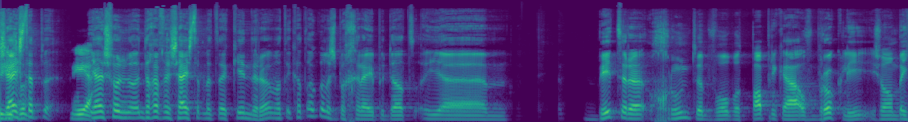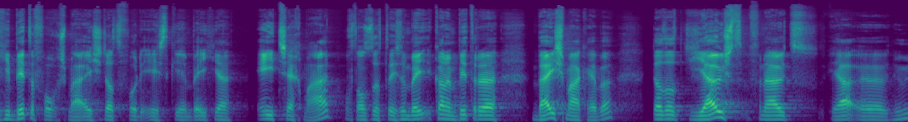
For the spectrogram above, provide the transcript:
zij staat, ja. ja. sorry, nog even, met de kinderen. Want ik had ook wel eens begrepen dat je ehm, bittere groenten, bijvoorbeeld paprika of broccoli, is wel een beetje bitter volgens mij als je dat voor de eerste keer een beetje eet, zeg maar. Of dat is een beetje, kan een bittere bijsmaak hebben. Dat dat juist vanuit, ja, uh,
